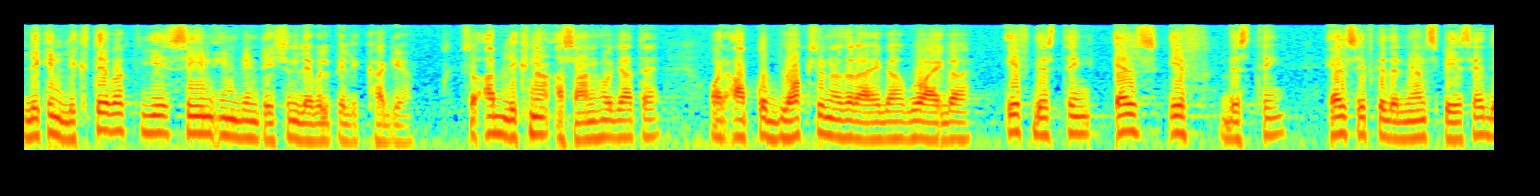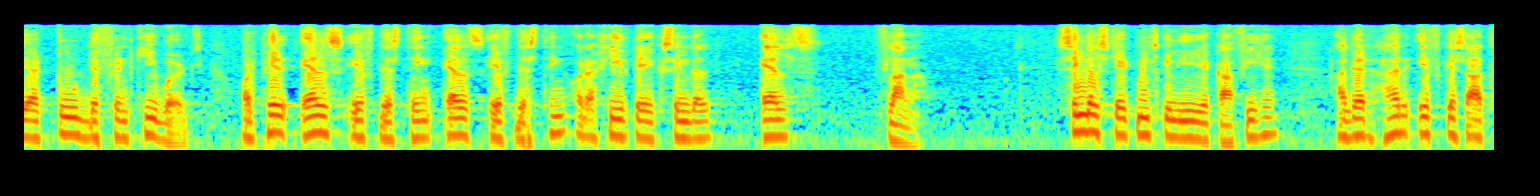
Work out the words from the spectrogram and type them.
لیکن لکھتے وقت یہ سیم انڈینٹیشن لیول پہ لکھا گیا۔ سو so اب لکھنا آسان ہو جاتا ہے اور آپ کو بلاک جو نظر آئے گا، وہ آئے گا if this thing else if this thing else if کے درمیان اسپیس ہے they are two different keywords اور پھر else if this thing else if this thing اور اخیر پہ ایک سنگل ایلس فلانا۔ سنگل اسٹیٹمنٹس کے لیے یہ کافی ہے۔ اگر ہر اف کے ساتھ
